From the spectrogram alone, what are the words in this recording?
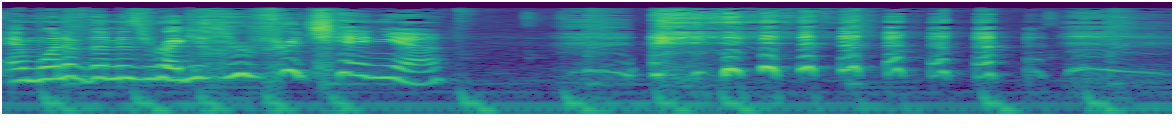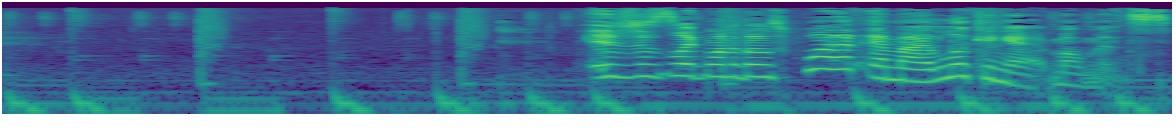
And one of them is regular Virginia. it's just like one of those what am I looking at moments.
